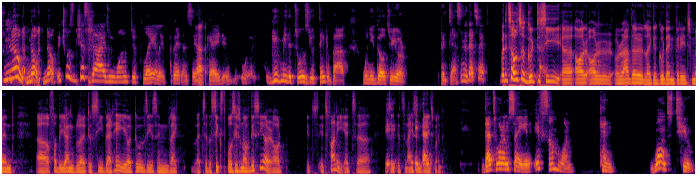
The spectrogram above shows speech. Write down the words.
no, no, no. It was just guys we wanted to play a little bit and say, yeah. okay, give me the tools you think about when you go to your contest, and that's it. But it's also good to see, uh, or, or or rather, like a good encouragement uh, for the young blood to see that hey, your tools is in like let's say the sixth position of this year or it's it's funny it's uh it's a, it's a nice it, engagement that's what i'm saying if someone can want to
